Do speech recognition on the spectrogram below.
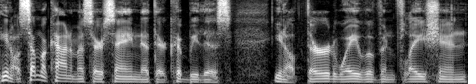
you know, some economists are saying that there could be this, you know, third wave of inflation.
